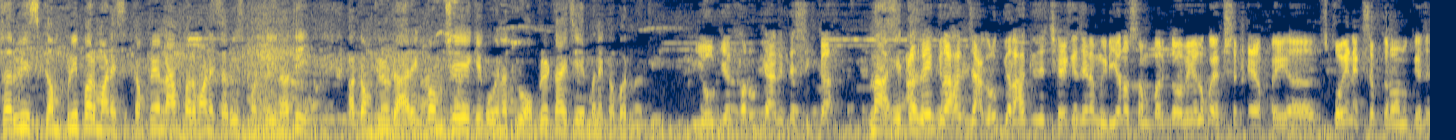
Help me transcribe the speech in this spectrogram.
સર્વિસ કંપની પ્રમાણે કંપનીના નામ પ્રમાણે સર્વિસ મળતી નથી. આ કંપનીનું ડાયરેક્ટ પંપ છે કે કોઈના થ્રુ ઓપરેટ થાય છે એ મને ખબર નથી. યોગ્ય ખરું કે આ રીતે સિક્કા? ના એ તો ગ્રાહક જાગૃત ગ્રાહક જે છે કે જેને મીડિયાનો સંપર્ક હવે એ લોકો કોઈન એક્સેપ્ટ કરવાનું કહે છે.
